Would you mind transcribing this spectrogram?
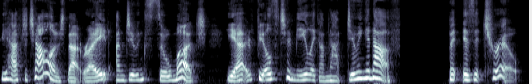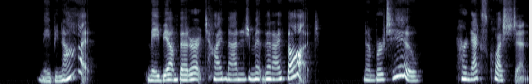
You have to challenge that, right? I'm doing so much. Yeah, it feels to me like I'm not doing enough. But is it true? Maybe not. Maybe I'm better at time management than I thought. Number two, her next question,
